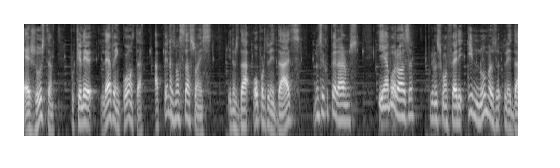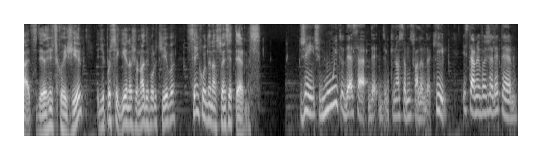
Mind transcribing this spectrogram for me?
É justa porque ele leva em conta apenas nossas ações e nos dá oportunidades de nos recuperarmos. E é amorosa porque nos confere inúmeras oportunidades de a gente corrigir e de prosseguir na jornada evolutiva sem condenações eternas. Gente, muito dessa do que nós estamos falando aqui está no Evangelho Eterno.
